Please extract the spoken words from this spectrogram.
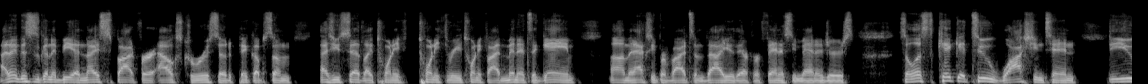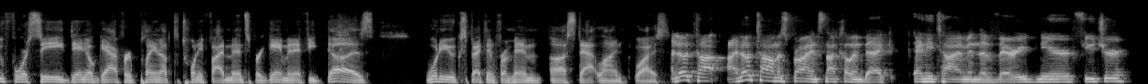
I think this is going to be a nice spot for Alex Caruso to pick up some, as you said, like 20, 23, 25 minutes a game um, and actually provide some value there for fantasy managers. So let's kick it to Washington. Do you foresee Daniel Gafford playing up to 25 minutes per game? And if he does, what are you expecting from him uh, stat line wise? I know Tom, I know Thomas Bryant's not coming back anytime in the very near future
